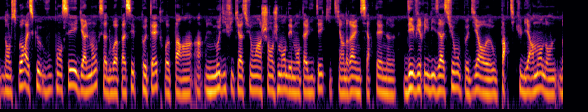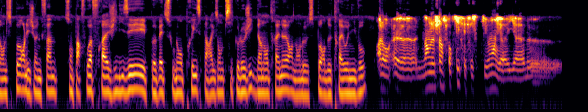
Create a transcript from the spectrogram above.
dans le sport, est-ce que vous pensez également que ça doit passer peut-être par un, une modification, un changement des mentalités qui tiendrait à une certaine dévirilisation, on peut dire, ou particulièrement dans, le sport, les jeunes femmes sont parfois fragilisées et peuvent être sous l'emprise, par exemple, psychologique d'un entraîneur dans le sport de très haut niveau? Alors, dans le champ sportif, effectivement, il y a le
